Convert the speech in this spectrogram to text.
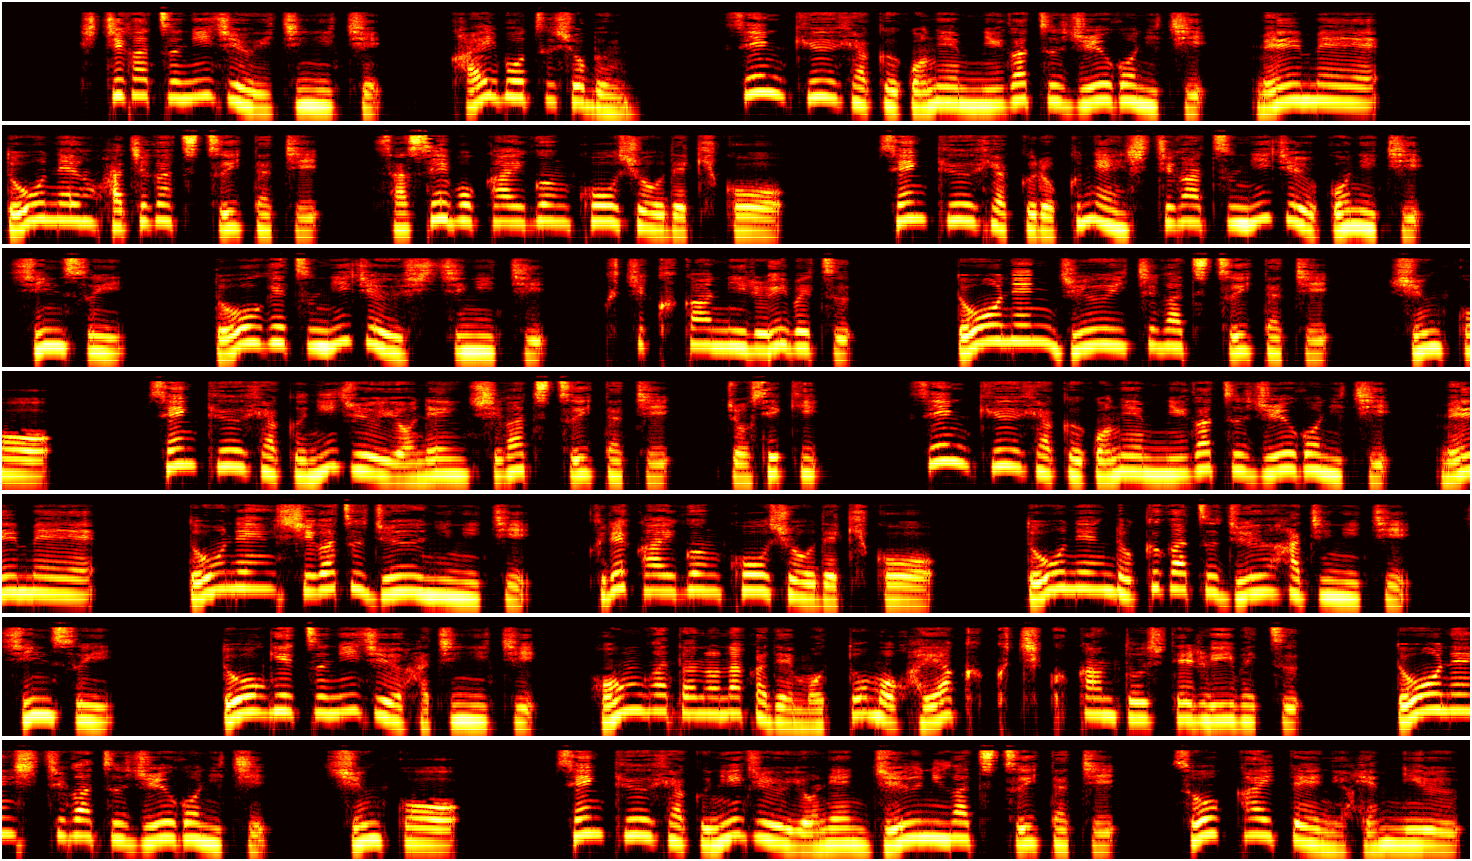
7月21日、開没処分。1905年2月15日、命名。同年8月1日、佐世保海軍交渉で寄港。1906年7月25日、浸水。同月27日、駆逐艦に類別。同年11月1日、竣工。1924年4月1日、除籍。1905年2月15日、命名。同年4月12日、呉海軍交渉で寄港。同年6月18日、浸水。同月28日、本型の中で最も早く駆逐艦として類別。同年7月15日、竣工。1924年12月1日、総海底に編入。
